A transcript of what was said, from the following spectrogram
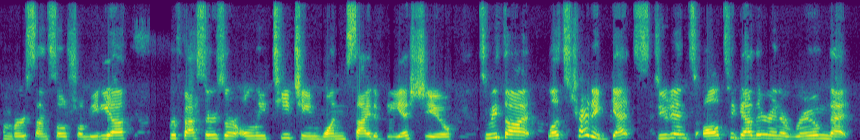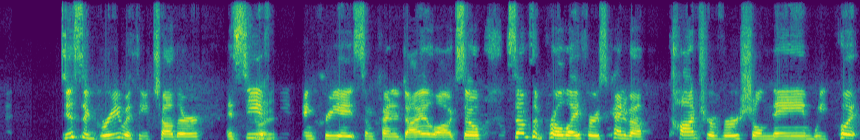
converse on social media. Professors are only teaching one side of the issue. So we thought, let's try to get students all together in a room that disagree with each other and see right. if we can create some kind of dialogue. So something pro-lifer is kind of a controversial name. We put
